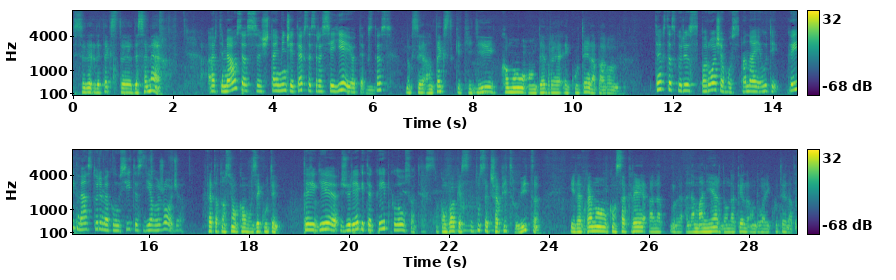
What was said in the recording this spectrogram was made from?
c'est le, le texte de sa mère. Artimiausias šitai minčiai tekstas yra siejėjo tekstas. Donc c'est un texte qui, qui dit comment on devrait écouter la parole. Tekstas, kuris paruošia mus anai eilutį, kaip mes turime klausytis Dievo žodžio. Faites attention quand vous écoutez. Taigi, žiūrėkite, kaip klausotės. Donc on voit que tout ce chapitre 8, il est vraiment consacré à la, à la manière dans laquelle on doit écouter la Taigi,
